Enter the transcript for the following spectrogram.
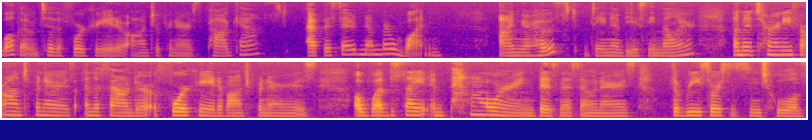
Welcome to the For Creative Entrepreneurs podcast, episode number one. I'm your host, Dana Busey Miller, an attorney for entrepreneurs and the founder of For Creative Entrepreneurs, a website empowering business owners with the resources and tools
